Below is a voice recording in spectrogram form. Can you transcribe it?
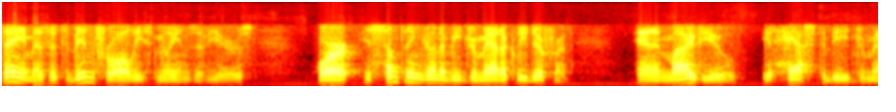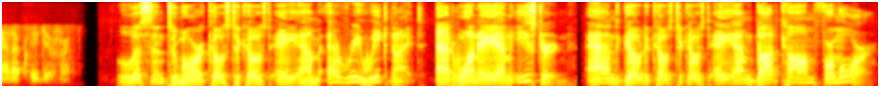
same as it's been for all these millions of years? Or is something going to be dramatically different? And in my view, it has to be dramatically different. Listen to more Coast to Coast AM every weeknight at 1 a.m. Eastern and go to coasttocoastam.com for more.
